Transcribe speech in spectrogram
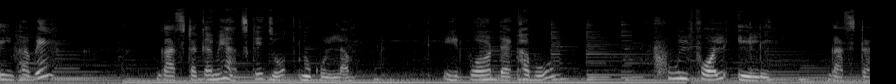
এইভাবে গাছটাকে আমি আজকে যত্ন করলাম। এরপর দেখাবো ফুল ফল এলে গাছটা।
